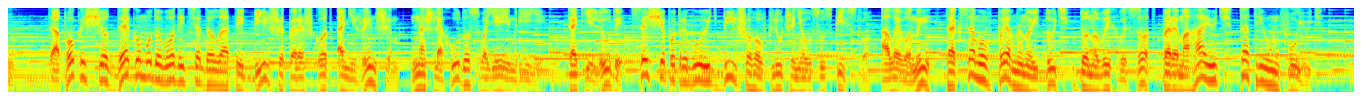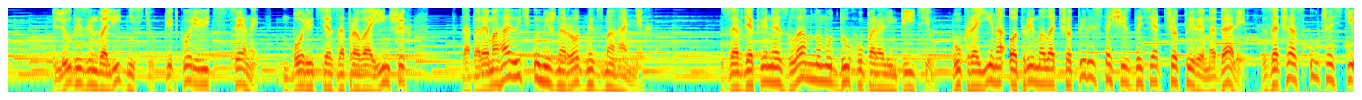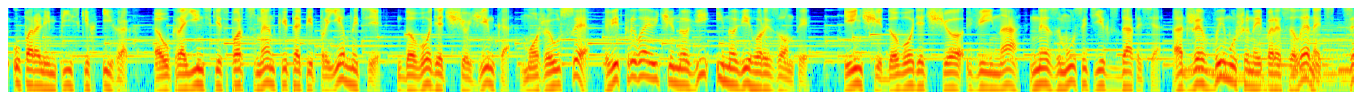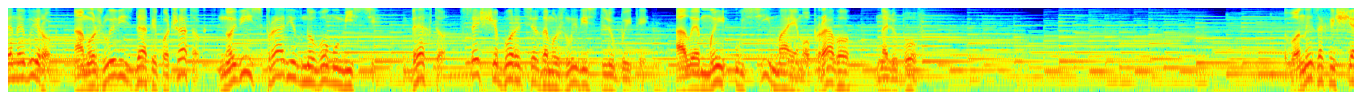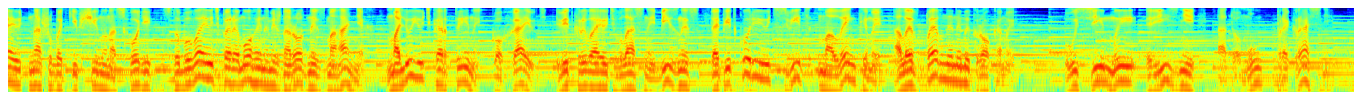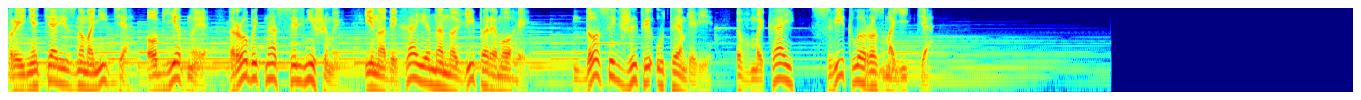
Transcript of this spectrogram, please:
Та поки що декому доводиться долати більше перешкод, аніж іншим, на шляху до своєї мрії. Такі люди все ще потребують більшого включення у суспільство, але вони так само впевнено йдуть до нових висот, перемагають та тріумфують. Люди з інвалідністю підкорюють сцени, борються за права інших та перемагають у міжнародних змаганнях. Завдяки незламному духу паралімпійців Україна отримала 464 медалі за час участі у Паралімпійських іграх. А українські спортсменки та підприємниці доводять, що жінка може усе, відкриваючи нові і нові горизонти. Інші доводять, що війна не змусить їх здатися, адже вимушений переселенець це не вирок, а можливість дати початок новій справі в новому місці. Дехто все ще бореться за можливість любити, але ми усі маємо право на любов. Вони захищають нашу батьківщину на сході, здобувають перемоги на міжнародних змаганнях, малюють картини, кохають, відкривають власний бізнес та підкорюють світ маленькими, але впевненими кроками. Усі ми різні, а тому прекрасні. Прийняття різноманіття об'єднує, робить нас сильнішими і надихає на нові перемоги. Досить жити у темряві. Вмикай світло розмаїття.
